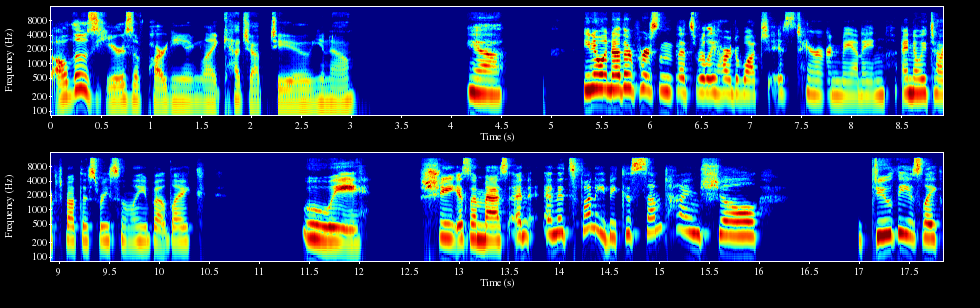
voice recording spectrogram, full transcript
all those years of partying like catch up to you, you know? Yeah. You know, another person that's really hard to watch is Taryn Manning. I know we talked about this recently, but like, ooh, she is a mess and and it's funny because sometimes she'll do these like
